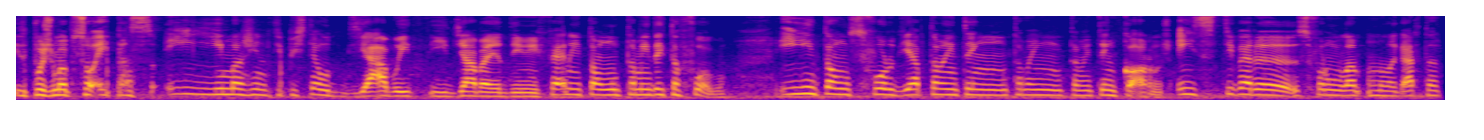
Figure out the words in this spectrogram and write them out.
E depois uma pessoa, e pensa, e imagina, tipo, isto é o diabo e, e diabo é de um inferno, então também deita fogo. E então, se for o diabo, também tem, também, também tem cornos. E se tiver, eh, se for um uma lagarta,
